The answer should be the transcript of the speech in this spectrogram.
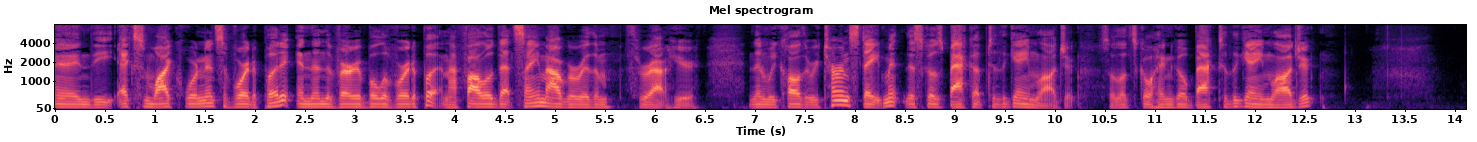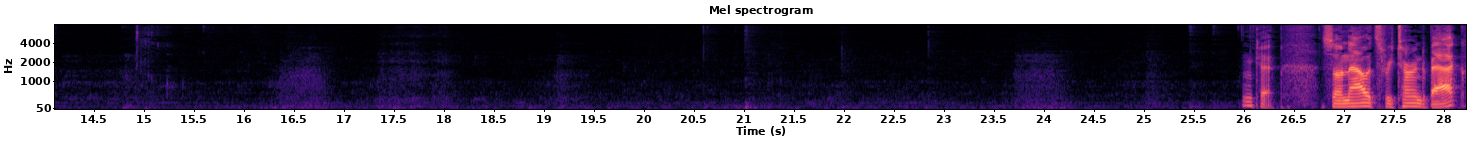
And the X and Y coordinates of where to put it. And then the variable of where to put. And I followed that same algorithm throughout here. And then we call the return statement. This goes back up to the game logic. So let's go ahead and go back to the game logic. Okay, so now it's returned back.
